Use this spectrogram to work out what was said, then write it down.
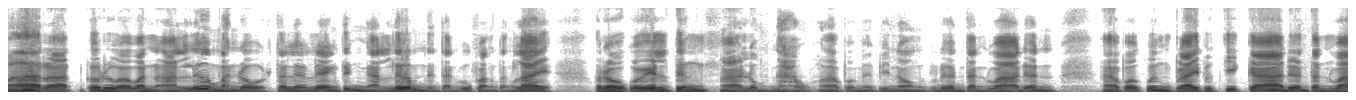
มหาราชก็เรียกว่าวันอ่านเริ่มมันเราตะแรงแรงถึงงานเริ่มท่านท่านผู้ฟังต่างไล่เราก็เห็นถึงอาลมหนาวอาพ่อแม่พี่น้องเดือนตันว่าเดือนอาพอเพิ่งปลายพฤศจิกาเดือนตันว่า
